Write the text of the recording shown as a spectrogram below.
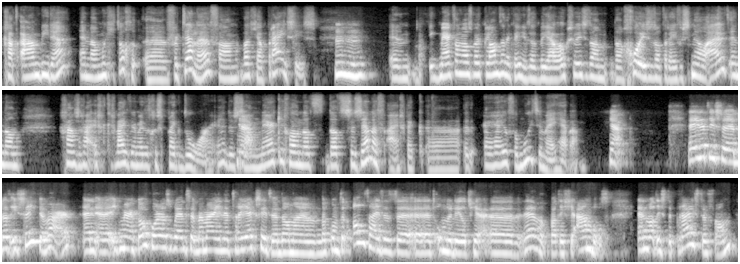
gaat aanbieden en dan moet je toch uh, vertellen van wat jouw prijs is. Mm -hmm. En ik merk dan wel eens bij klanten, en ik weet niet of dat bij jou ook zo is, dan, dan gooien ze dat er even snel uit en dan gaan ze eigenlijk gelijk weer met het gesprek door. Hè? Dus ja. dan merk je gewoon dat, dat ze zelf eigenlijk uh, er heel veel moeite mee hebben. Ja, Nee, dat is, uh, dat is zeker waar. En uh, ik merk ook hoor, als mensen bij mij in het traject zitten, dan, uh, dan komt er altijd het, het onderdeeltje, hè, wat is je aanbod en wat is de prijs ervan.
